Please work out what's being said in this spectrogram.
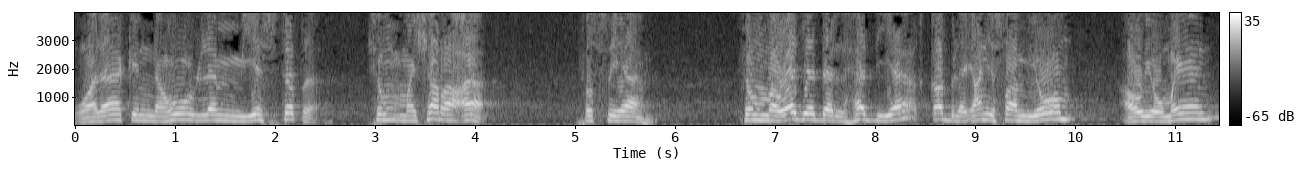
ولكنه لم يستطع ثم شرع في الصيام. ثم وجد الهدي قبل يعني صام يوم أو يومين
